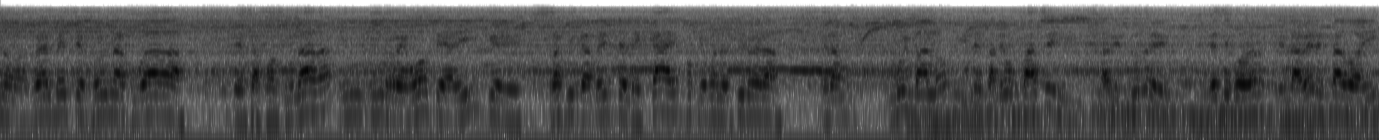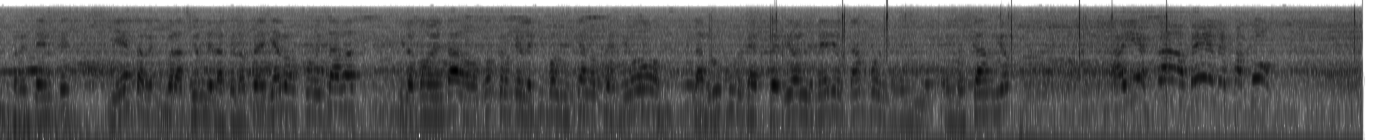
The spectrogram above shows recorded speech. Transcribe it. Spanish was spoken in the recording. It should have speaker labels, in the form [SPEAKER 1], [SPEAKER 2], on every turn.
[SPEAKER 1] bueno realmente fue una jugada desafortunada, un, rebote ahí que prácticamente le cae, porque bueno, el tiro era, era muy malo y le salió un pase y la virtud de, ese jugador, el haber estado ahí presente y esta recuperación de la pelota. Ya lo comentabas y lo comentábamos, ¿no? Creo que el equipo mexicano perdió la brújula, perdió el medio campo en, en los cambios.
[SPEAKER 2] Ahí está, Vélez,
